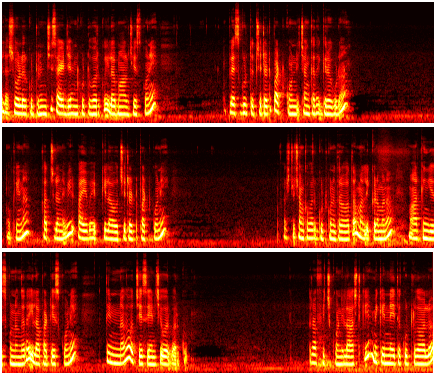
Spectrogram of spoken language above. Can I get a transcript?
ఇలా షోల్డర్ కుట్టు నుంచి సైడ్ జాయింట్ కుట్టు వరకు ఇలా మార్క్ చేసుకొని ప్లస్ గుర్తు వచ్చేటట్టు పట్టుకోండి చంక దగ్గర కూడా. ఓకేనా? ఖర్చులు అనేవి పై వైపుకి ఇలా వచ్చేటట్టు పట్టుకొని ఫస్ట్ చంక వరకు కుట్టుకున్న తర్వాత మళ్ళీ ఇక్కడ మనం మార్కింగ్ చేసుకున్నాం కదా ఇలా పట్టేసుకొని తిన్నగా వచ్చేసేయండి చివరి వరకు. రఫ్ ఇచ్చుకోండి లాస్ట్కి. మీకు ఎన్ని అయితే కుట్లు కావాలో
